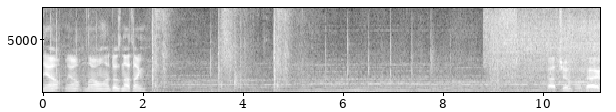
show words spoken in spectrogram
Yeah, yeah, no, that does nothing. Gotcha, okay.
